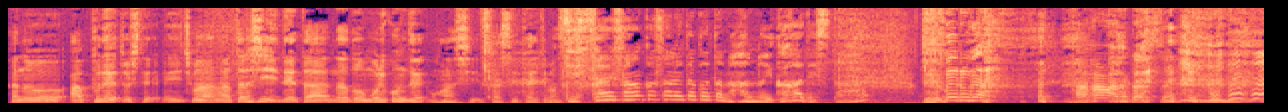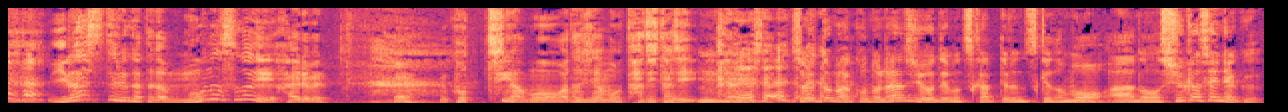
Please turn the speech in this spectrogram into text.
あの、アップデートして、一番新しいデータなどを盛り込んでお話しさせていただいてます。実際参加された方の反応いかがでした？レベルが高かったですね。いらしてる方がものすごいハイレベル。えこっちがもう、私はもうタジタジになりました。それとまあ、このラジオでも使ってるんですけども、あの、週間戦略、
